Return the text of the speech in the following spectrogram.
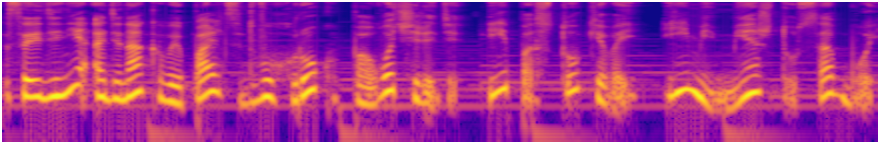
Соедини одинаковые пальцы двух рук по очереди и постукивай ими между собой.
